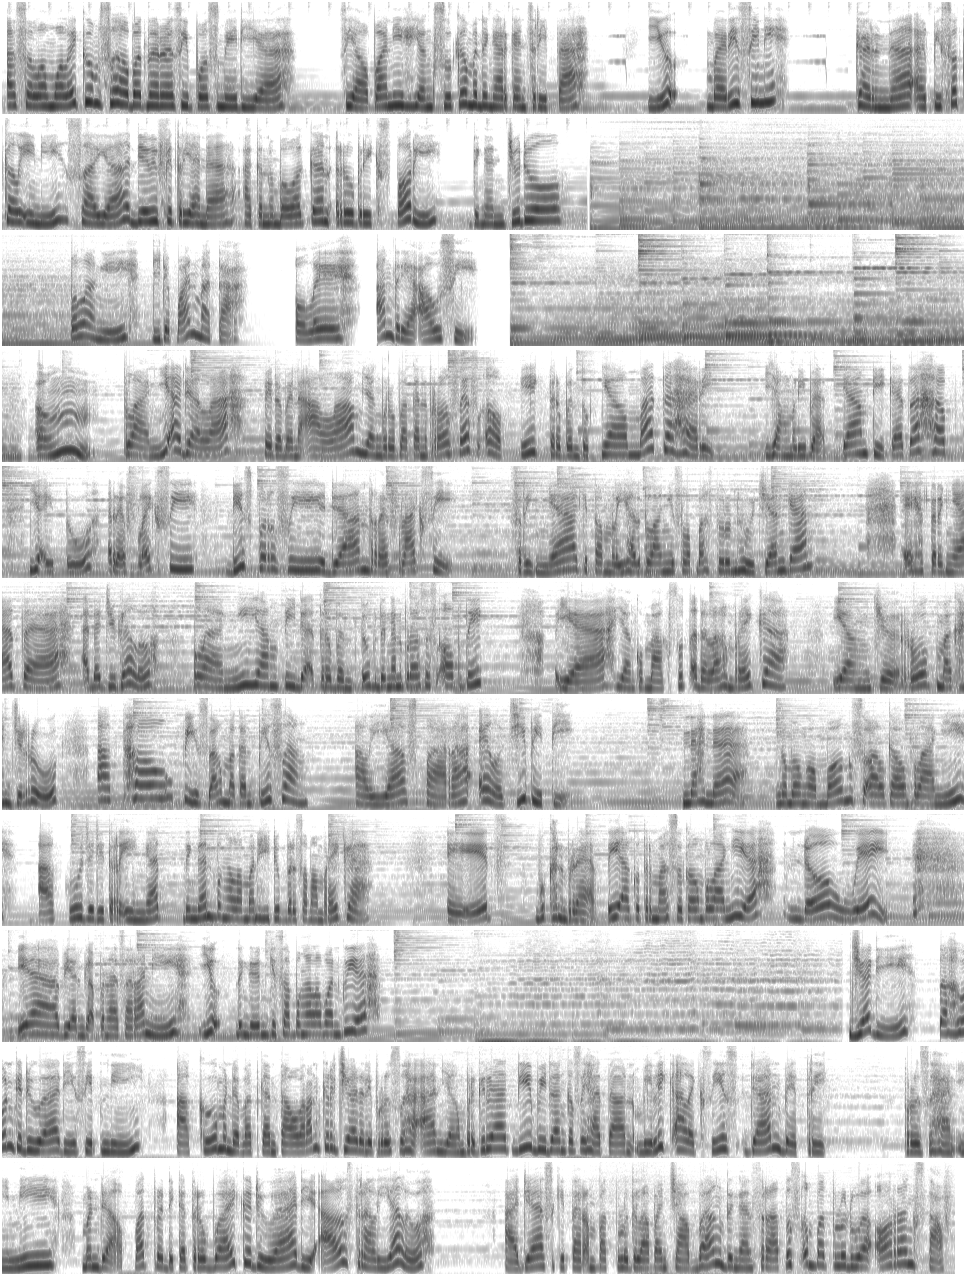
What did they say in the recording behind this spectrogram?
Assalamualaikum sahabat narasi pos media. Siapa nih yang suka mendengarkan cerita? Yuk, mari sini. Karena episode kali ini saya Dewi Fitriana akan membawakan rubrik story dengan judul Pelangi di depan mata oleh Andrea Ausi. Hmm, pelangi adalah fenomena alam yang merupakan proses optik terbentuknya matahari yang melibatkan tiga tahap, yaitu refleksi, dispersi, dan refraksi. Seringnya kita melihat pelangi selepas turun hujan kan? Eh ternyata ada juga loh pelangi yang tidak terbentuk dengan proses optik. Ya, yang kumaksud adalah mereka yang jeruk makan jeruk atau pisang makan pisang alias para LGBT. Nah, nah, ngomong-ngomong soal kaum pelangi, aku jadi teringat dengan pengalaman hidup bersama mereka. Eits, bukan berarti aku termasuk kaum pelangi ya. No way. Ya, biar nggak penasaran nih, yuk dengerin kisah pengalamanku ya. Jadi, tahun kedua di Sydney, aku mendapatkan tawaran kerja dari perusahaan yang bergerak di bidang kesehatan milik Alexis dan Patrick. Perusahaan ini mendapat predikat terbaik kedua di Australia loh. Ada sekitar 48 cabang dengan 142 orang staf.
